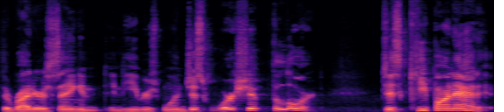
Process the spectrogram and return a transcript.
the writer is saying in, in Hebrews 1 just worship the Lord. Just keep on at it.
